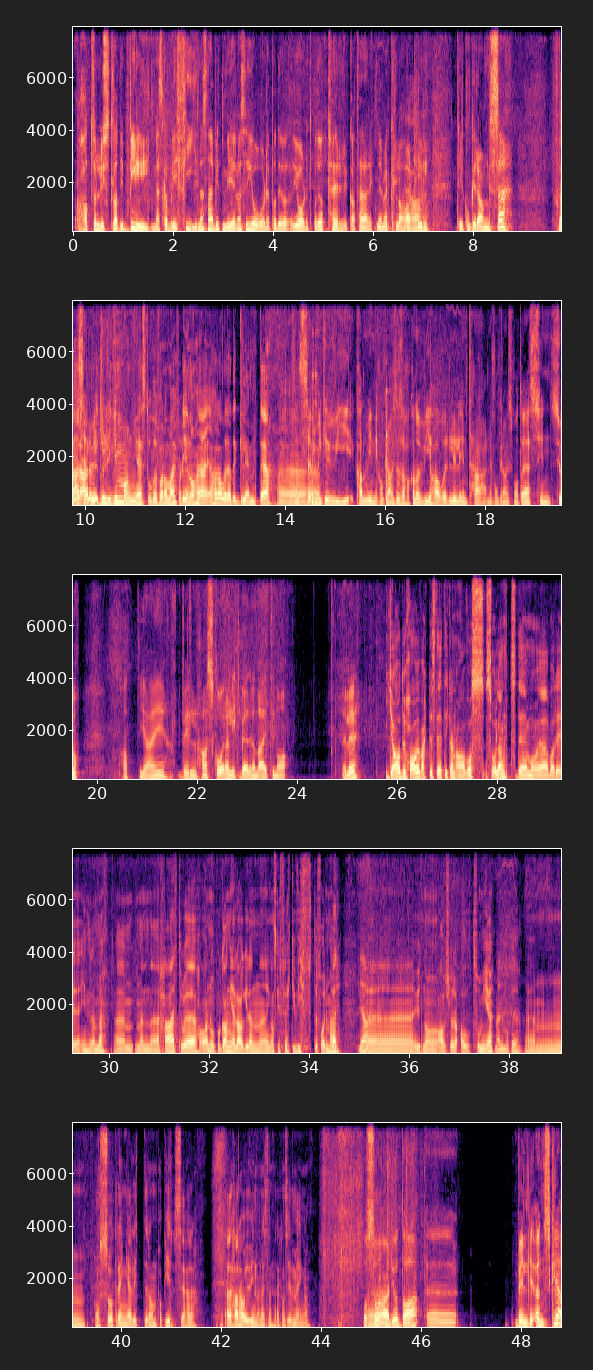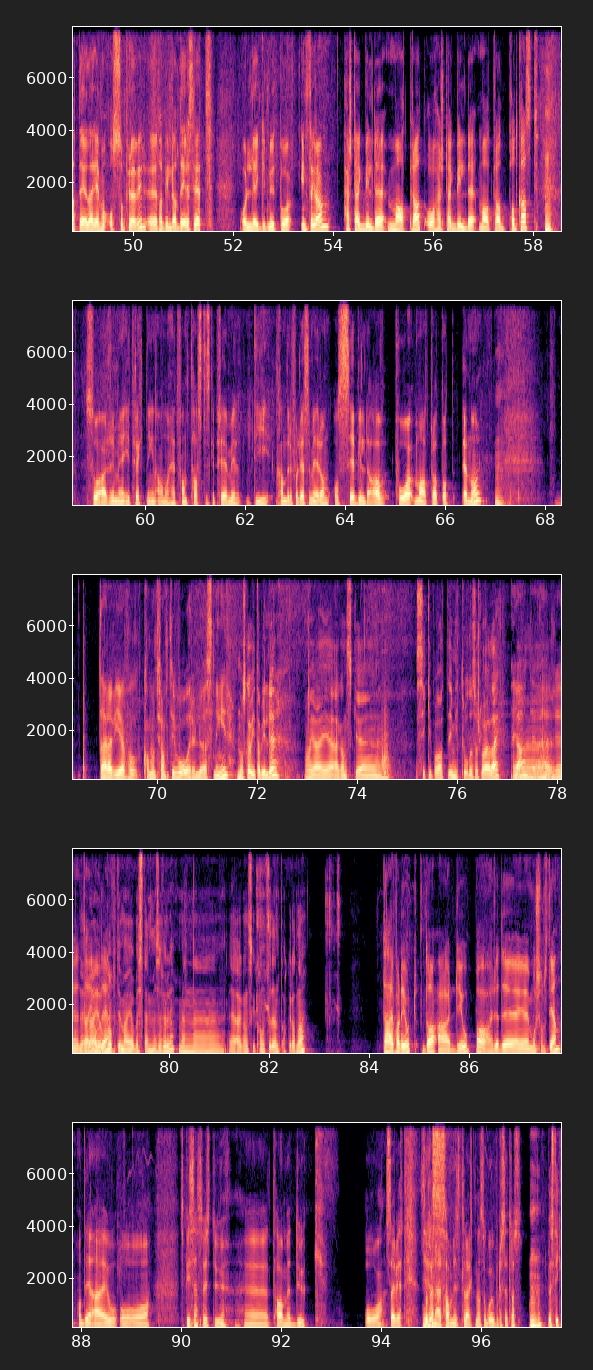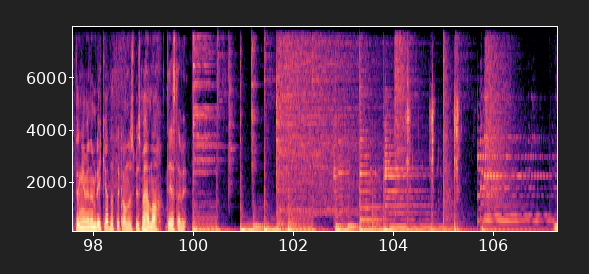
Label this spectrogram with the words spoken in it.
Hatt så lyst til at de bildene skal bli fine, så nå har jeg blitt mer med så jålete på det, å- jålete på det å tørke av tallerkener med klar Ja. til, til konkurranse. Er du, du ligger mange hestehoder foran meg, Fordi nå har jeg, jeg har allerede glemt det. Eh, Selv om ikke vi kan vinne konkurransen, så kan jo vi ha vår lille interne konkurransemåte. Og jeg syns jo at jeg vel har scora litt bedre enn deg til nå. Eller? Ja, du har jo vært estetikeren av oss så langt. Det må jeg bare innrømme. Um, men uh, her tror jeg jeg har noe på gang. Jeg lager en uh, ganske frekk vifteform her. Ja. Uh, uten å avsløre altfor mye. Nei, du må ikke det. Um, og så trenger jeg litt papir. Se her, ja. Eh, Her har vi vinneren, Øystein. Jeg kan si det med en gang. Og så er det jo da eh, veldig ønskelig at dere der hjemme også prøver. Eh, ta bilde av deres rett og legger den ut på Instagram. Hashtag bilde matprat og hashtag bilde matpratpodkast. Så er dere med i trekningen av noe helt fantastiske premier. De kan dere få lese mer om og se bilde av på matprat.no. Der er vi i hvert fall kommet fram til våre løsninger. Nå skal vi ta bilder, og jeg er ganske sikker på at i mitt hode så slår jeg deg. Ja, det er eh, Eh, det er jo ikke opp til meg å bestemme, selvfølgelig, men eh, jeg er ganske confident akkurat nå. Der var det gjort. Da er det jo bare det morsomste igjen, og det er jo å spise. Så hvis du eh, tar med duk og servietter, så Yes. kan jeg ta med disse tallerkenene, så går vi bort og setter oss. Mhm. Bestikk trenger vi nemlig ikke. Dette kan du spise med hendene. Det stemmer.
